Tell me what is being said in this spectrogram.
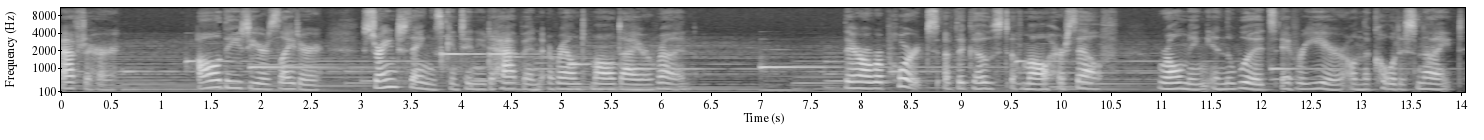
after her. All these years later, strange things continue to happen around Moll Dyer Run. There are reports of the ghost of Moll herself roaming in the woods every year on the coldest night.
